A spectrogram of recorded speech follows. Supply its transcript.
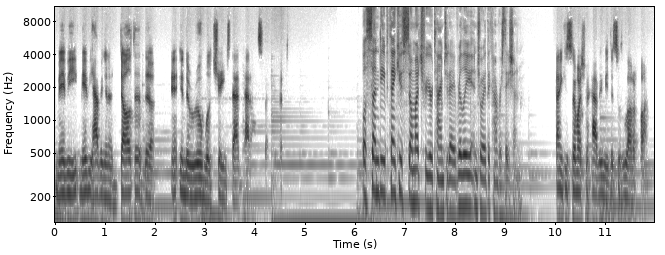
maybe maybe having an adult at the in the room will change that that aspect of it. Well, Sandeep, thank you so much for your time today. Really enjoyed the conversation. Thank you so much for having me. This was a lot of fun.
